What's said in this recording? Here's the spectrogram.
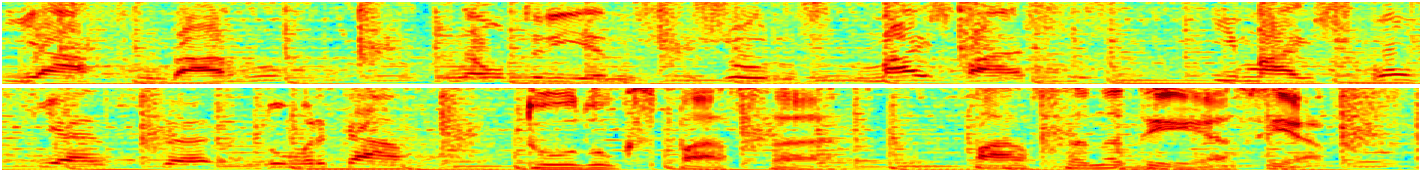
e a afundar-nos, não teríamos juros mais baixos e mais confiança do mercado. Tudo o que se passa, passa na TSF.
